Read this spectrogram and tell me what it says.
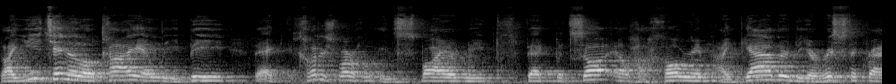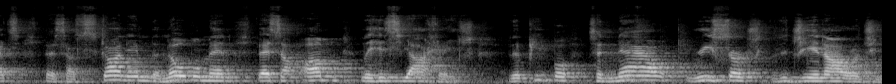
Vayiten Elokai El Libi, Kadosh Baruch Hu inspired me. Vekbetza El Hachorim, I gathered the aristocrats, Veshaskanim, the noblemen, Vesa'am Lehisyachesh, the people to now research the genealogy.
